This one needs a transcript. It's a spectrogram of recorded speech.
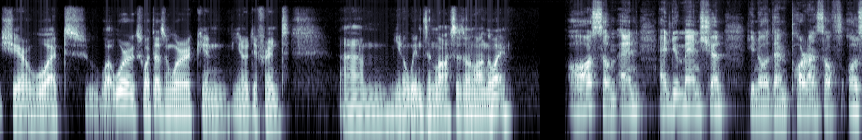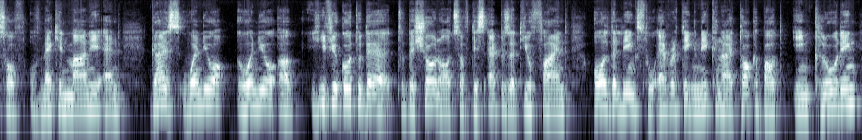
share what what works, what doesn't work, and you know different um, you know wins and losses along the way. Awesome, and and you mentioned you know the importance of also of, of making money. And guys, when you when you uh, if you go to the to the show notes of this episode, you find all the links to everything Nick and I talk about, including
